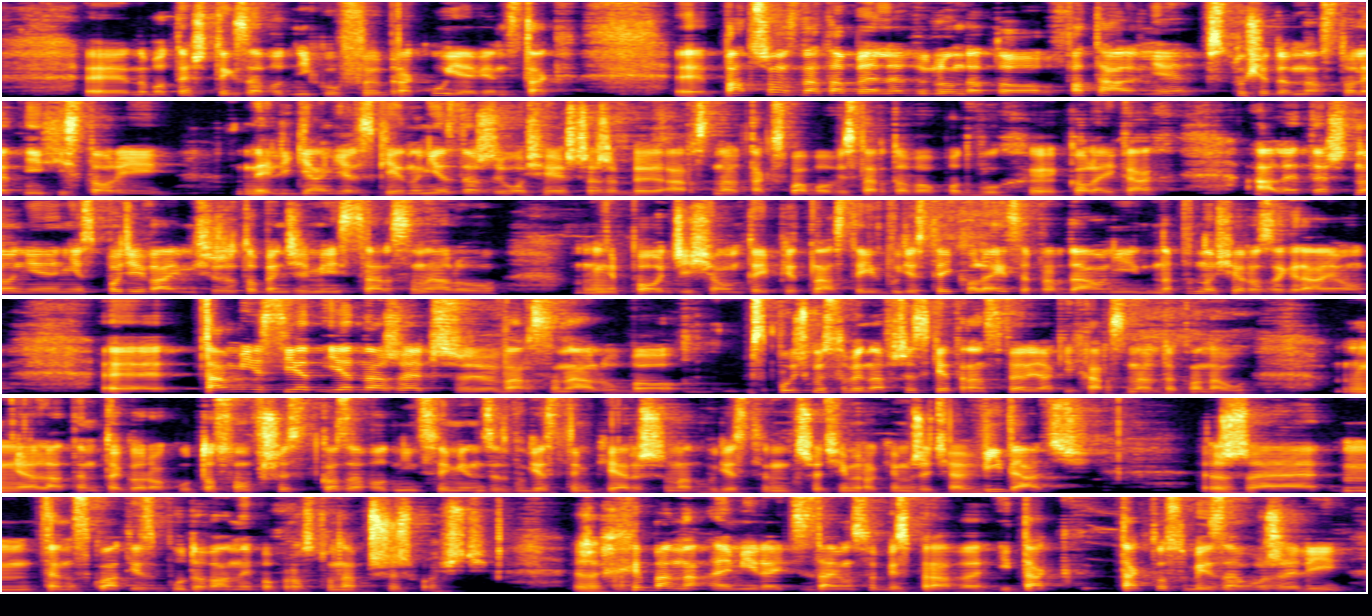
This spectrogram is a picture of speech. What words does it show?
no bo też tych zawodników brakuje, więc tak patrząc na tabelę, wygląda to fatalnie w 117-letniej historii Ligi Angielskiej. No nie zdarzyło się jeszcze, żeby Arsenal tak słabo wystartował po dwóch e, kolejkach, ale też no nie, nie spodziewajmy się, że to będzie miejsce Arsenalu mm, po 10, 15 i 20 kolejce, prawda? Oni na pewno się rozegrają. E, Tam jest jed- jedna rzecz w Arsenalu, bo spójrzmy sobie na wszystkie transfery, jakich Arsenal dokonał mm, latem tego roku. To są wszystko zawodnicy między 21 a 23 rokiem życia. Widać, że mm, ten skład jest budowany po prostu na przyszłość. Że chyba na Emirates zdają sobie sprawę i tak, tak to sobie założyli,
